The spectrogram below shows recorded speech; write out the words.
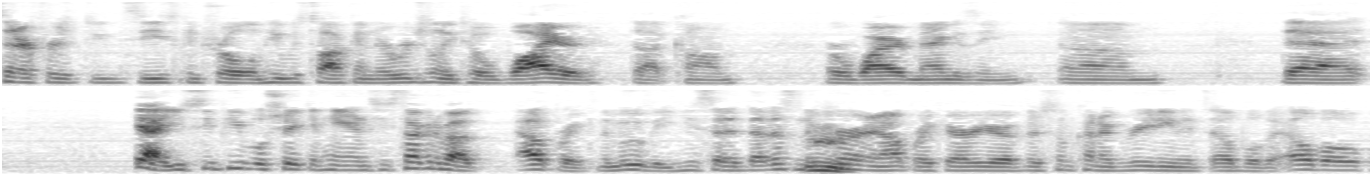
Center for Disease Control, and he was talking originally to Wired.com or Wired magazine, um, that yeah, you see people shaking hands. He's talking about Outbreak, the movie. He said that doesn't Hmm. occur in an outbreak area. If there's some kind of greeting, it's elbow to elbow.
